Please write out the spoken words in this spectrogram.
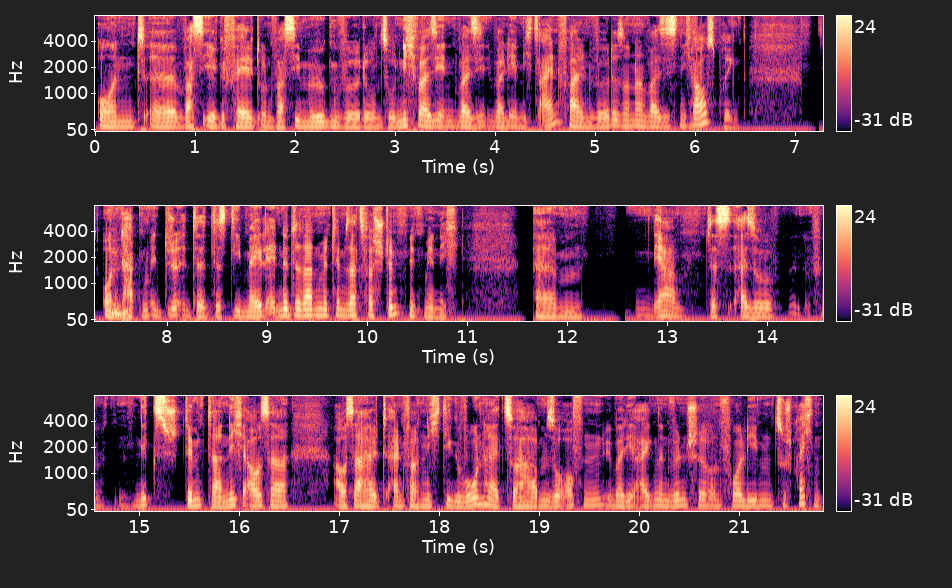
und äh, was ihr gefällt und was sie mögen würde und so. Nicht, weil sie, weil sie, weil ihr nichts einfallen würde, sondern weil sie es nicht rausbringt. Und Mhm. hat mit, das, die Mail endete dann mit dem Satz, was stimmt mit mir nicht? Ähm, ja, das, also nichts stimmt da nicht, außer, außer halt einfach nicht die Gewohnheit zu haben, so offen über die eigenen Wünsche und Vorlieben zu sprechen.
